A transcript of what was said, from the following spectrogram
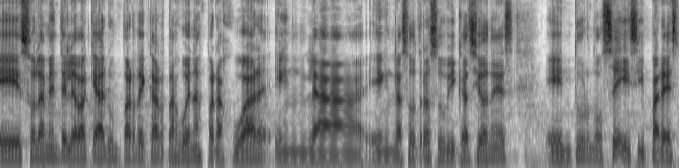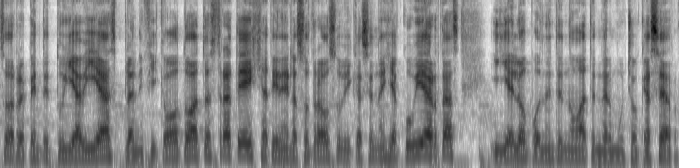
eh, solamente le va a quedar un par de cartas buenas para jugar en, la, en las otras ubicaciones en turno 6 y para esto de repente tú ya habías planificado toda tu estrategia, tienes las otras dos ubicaciones ya cubiertas y ya el oponente no va a tener mucho que hacer.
